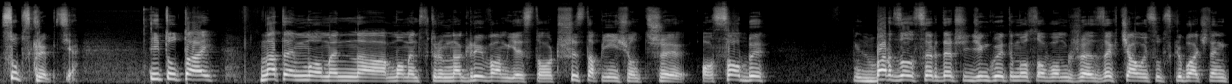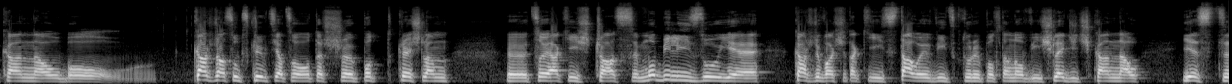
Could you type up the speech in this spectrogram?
Subskrypcje. I tutaj na ten moment, na moment, w którym nagrywam, jest to 353 osoby. Bardzo serdecznie dziękuję tym osobom, że zechciały subskrybować ten kanał, bo każda subskrypcja, co też podkreślam, e, co jakiś czas mobilizuje. Każdy właśnie taki stały widz, który postanowi śledzić kanał, jest e,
